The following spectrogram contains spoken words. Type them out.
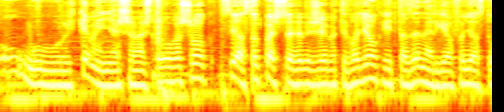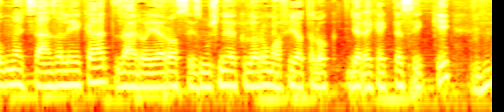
Ó, hogy kemény SMS-t olvasok. Sziasztok, Pester Zsébeti vagyok. Itt az energiafogyasztók nagy százalékát, zárójel rasszizmus nélkül a roma fiatalok, gyerekek teszik ki. Uh-huh.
